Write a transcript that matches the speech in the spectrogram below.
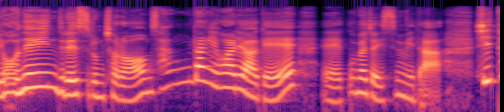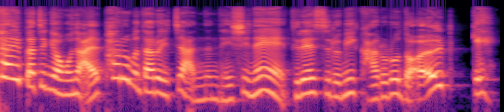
연예인 드레스룸처럼 상 당히 화려하게 예, 꾸며져 있습니다. C타입 같은 경우는 알파룸은 따로 있지 않는 대신에 드레스룸이 가로로 넓게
